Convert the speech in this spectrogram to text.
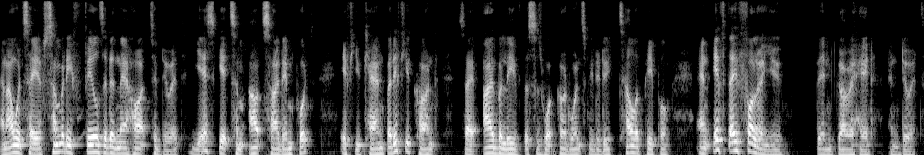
And I would say, if somebody feels it in their heart to do it, yes, get some outside input if you can. But if you can't, say, I believe this is what God wants me to do. Tell the people. And if they follow you, then go ahead and do it.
